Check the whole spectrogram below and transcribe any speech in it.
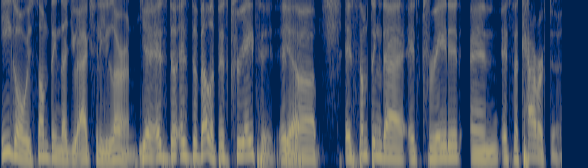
ego is something that you actually learn. Yeah, it's de- it's developed, it's created. It's Yeah. uh it's something that it's created and it's a character.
